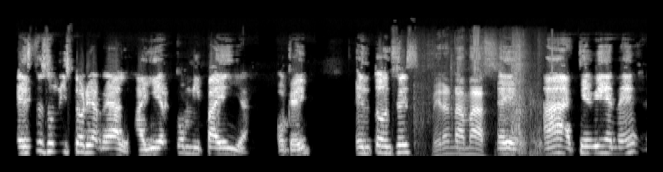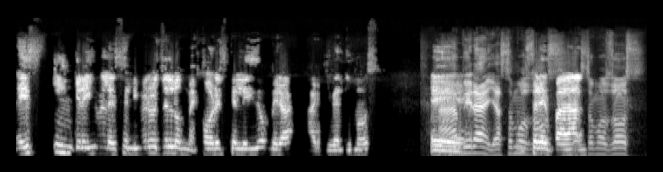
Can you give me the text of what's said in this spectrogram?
esta es una historia real. Ayer comí paella, ¿ok? Entonces. Mira nada más. Eh, ah, qué bien, ¿eh? Es increíble. Ese libro es de los mejores que he leído. Mira, aquí venimos. Eh, ah, mira, ya somos dos. Ya somos dos,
